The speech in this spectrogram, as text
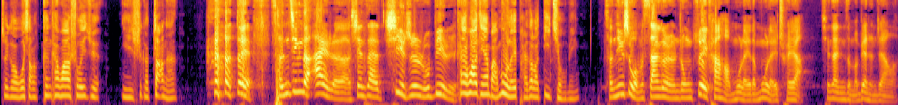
这个我想跟开花说一句，你是个渣男。对，曾经的爱人啊，现在弃之如敝履。开花竟然把穆雷排到了第九名，曾经是我们三个人中最看好穆雷的穆雷吹啊，现在你怎么变成这样了？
